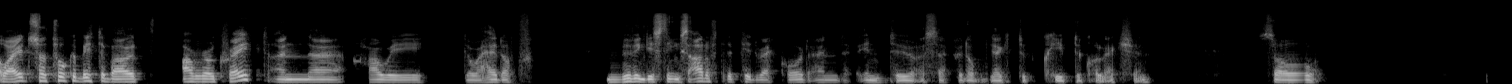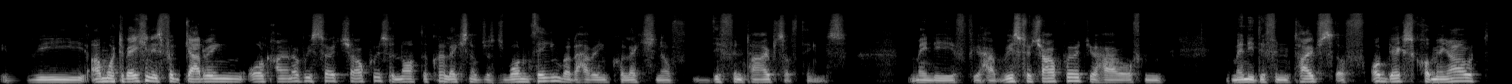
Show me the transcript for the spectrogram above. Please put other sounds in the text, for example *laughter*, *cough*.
All right, so talk a bit about RO-Crate and uh, how we go ahead of moving these things out of the PID record and into a separate object to keep the collection. So we our motivation is for gathering all kind of research outputs and not the collection of just one thing, but having collection of different types of things. Mainly if you have research output, you have often many different types of objects coming out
